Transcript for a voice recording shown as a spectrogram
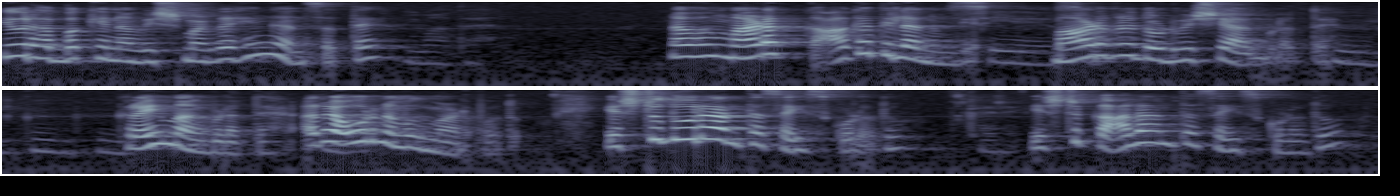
ಇವ್ರ ಹಬ್ಬಕ್ಕೆ ನಾವು ವಿಶ್ ಮಾಡಿದ್ರೆ ಹೆಂಗೆ ಅನ್ಸುತ್ತೆ? ನಾವು ಹಂಗೆ ಮಾಡೋಕ್ಕಾಗೋದಿಲ್ಲ ನಮಗೆ. ಮಾಡಿದ್ರೆ ದೊಡ್ಡ ವಿಷಯ ಆಗ್ಬಿಡುತ್ತೆ. ಕ್ರೈಮ್ ಆಗಿಬಿಡುತ್ತೆ. ಆದರೆ ಅವ್ರು ನಮಗೆ ಮಾಡ್ಬೋದು. ಎಷ್ಟು ದೂರ ಅಂತ ಸಹಿಸ್ಕೊಳ್ಳೋದು? ಎಷ್ಟು ಕಾಲ ಅಂತ ಸಹಿಸ್ಕೊಳ್ಳೋದು?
